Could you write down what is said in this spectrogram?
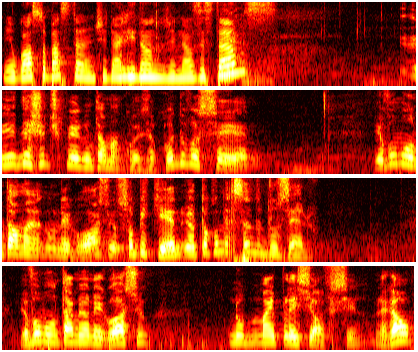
Eu gosto bastante dali onde nós estamos. E, e deixa eu te perguntar uma coisa. Quando você. Eu vou montar uma, um negócio, eu sou pequeno, eu estou começando do zero. Eu vou montar meu negócio no My Place Office. Legal?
